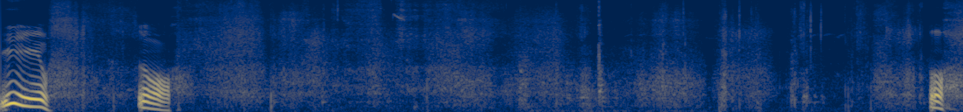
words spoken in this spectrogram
Ew. Oh. Oh.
